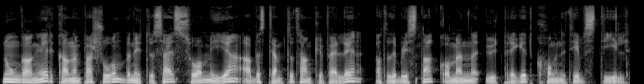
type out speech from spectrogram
Noen ganger kan en person benytte seg så mye av bestemte tankefeller at det blir snakk om en utpreget kognitiv stil.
